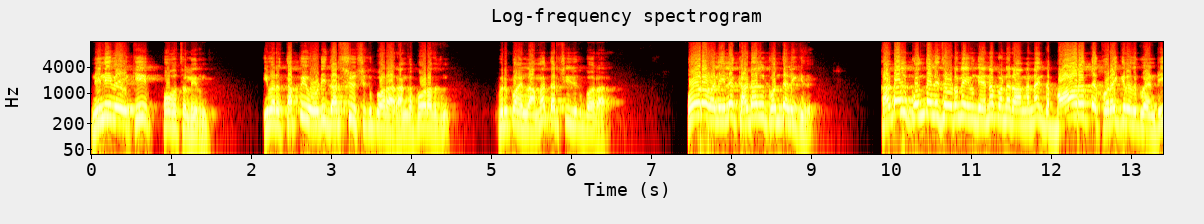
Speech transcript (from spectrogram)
நினைவைக்கு போக சொல்லியிருந்து. இவர் தப்பி ஓடி தர்ஷிஷுக்கு போறாரு. அங்க போறதுக்கு விருப்பம் இல்லாம தர்ஷிஷுக்கு போறாரு. போற வழியில கடல் கொந்தளிக்குது. கடல் கொந்தளிச்ச உடனே இவங்க என்ன பண்ணுறாங்கன்னா இந்த பாரத்தை குறைக்கிறதுக்கு வேண்டி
